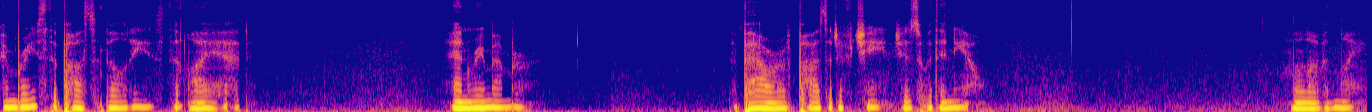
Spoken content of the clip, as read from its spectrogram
embrace the possibilities that lie ahead. And remember, the power of positive change is within you. Love and light.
